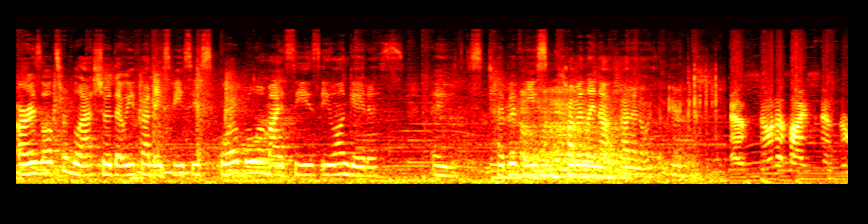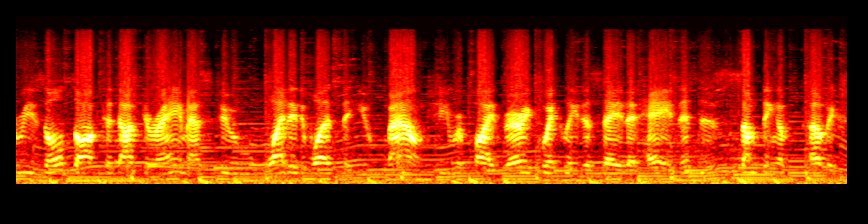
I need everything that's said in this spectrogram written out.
Our results from BLAST showed that we found a species Sporobolomyces elongatus, a type of yeast commonly not found in North America. As soon as I sent the results off to Dr. Aim as to what it was that you found, she replied very quickly to say that, hey, this is something of, of extreme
